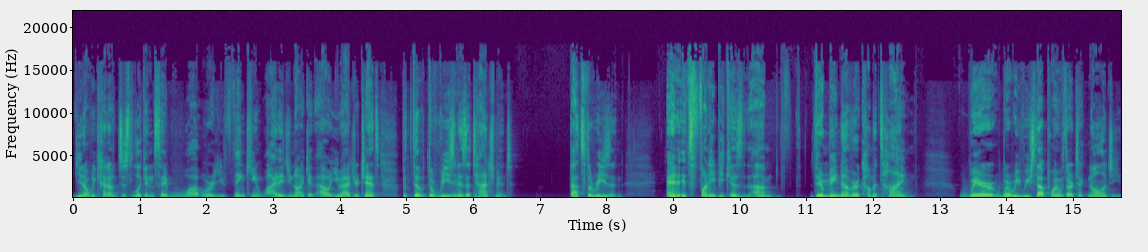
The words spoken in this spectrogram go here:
you know, we kind of just look and say, what were you thinking? Why did you not get out? You had your chance. But the, the reason is attachment. That's the reason. And it's funny because um, there may never come a time where where we reach that point with our technology,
